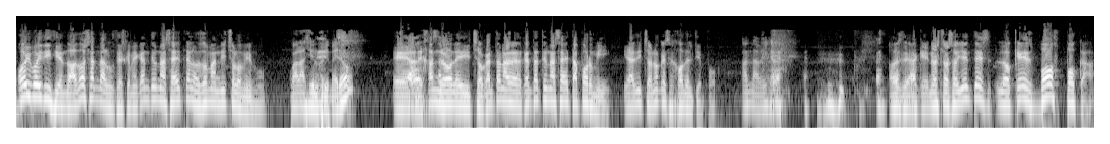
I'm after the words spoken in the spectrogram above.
Hoy voy diciendo a dos andaluces que me cante una saeta y los dos me han dicho lo mismo. ¿Cuál ha sido el primero? Eh, Alejandro le he dicho, Canta una, cántate una saeta por mí. Y ha dicho, no, que se jode el tiempo. Anda, mira. O sea, que nuestros oyentes lo que es voz poca.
